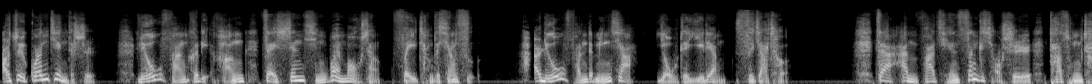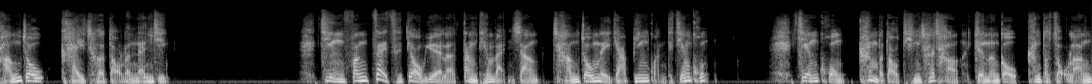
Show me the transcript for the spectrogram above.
而最关键的是，刘凡和李航在身形外貌上非常的相似，而刘凡的名下有着一辆私家车。在案发前三个小时，他从常州开车到了南京。警方再次调阅了当天晚上常州那家宾馆的监控，监控看不到停车场，只能够看到走廊。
